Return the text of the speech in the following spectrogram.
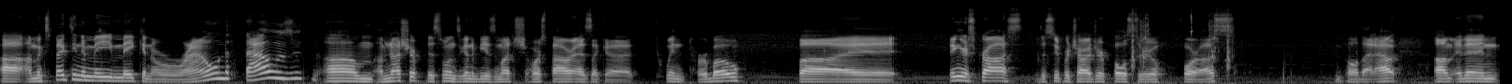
Uh, I'm expecting to be making around a thousand. Um, I'm not sure if this one's going to be as much horsepower as like a twin turbo, but fingers crossed the supercharger pulls through for us. And pull that out. Um, and then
